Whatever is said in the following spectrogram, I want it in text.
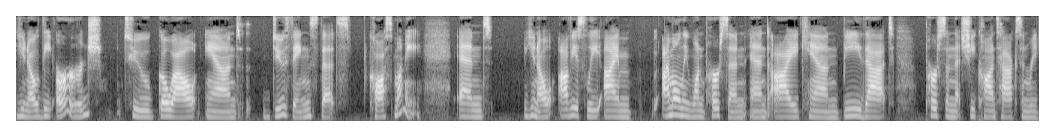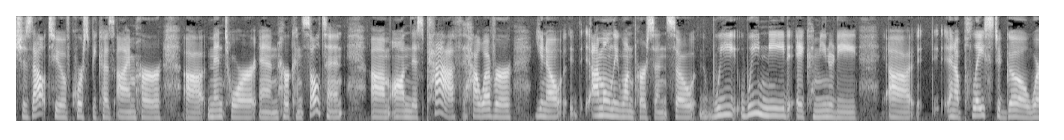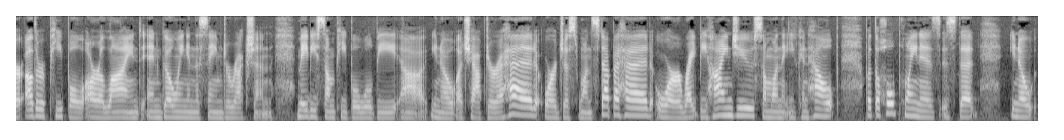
you know, the urge to go out and do things that cost money. And, you know, obviously I'm I'm only one person and I can be that person that she contacts and reaches out to, of course, because I'm her uh, mentor and her consultant um, on this path. However, you know, I'm only one person, so we we need a community uh, and a place to go where other people are aligned and going in the same direction. Maybe some people will be, uh, you know, a chapter ahead or just one step ahead or right behind you, someone that you can help. But the whole point is, is that you know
